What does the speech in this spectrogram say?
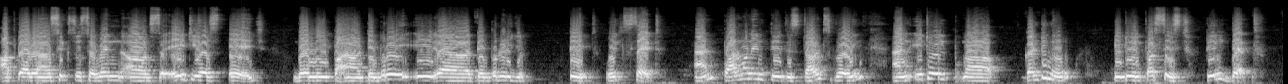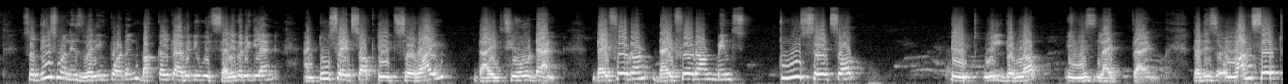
after uh, 6 to 7 or 8 years age, then the uh, temporary, uh, temporary teeth will set and permanent teeth starts growing and it will uh, continue it will persist till death. So this one is very important buccal cavity with salivary gland and two sets of teeth. So why diphyodont? Diphyodont, diphyodont means two sets of teeth will develop in his lifetime. That is one set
